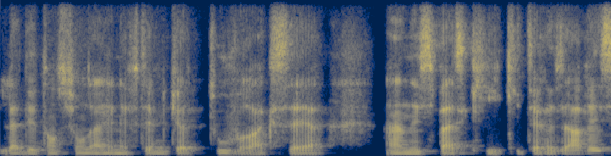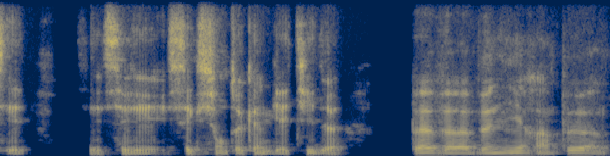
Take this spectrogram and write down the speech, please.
la détention d'un NFT Uncut t'ouvre accès à un espace qui, qui t'est réservé. Ces, ces, sections token gated peuvent venir un peu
